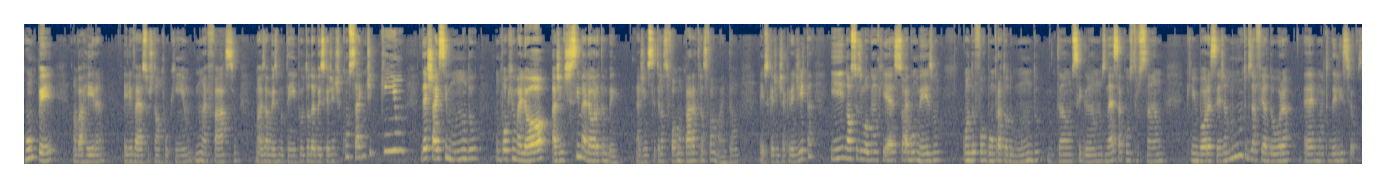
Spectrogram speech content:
romper uma barreira, ele vai assustar um pouquinho. Não é fácil, mas ao mesmo tempo, toda vez que a gente consegue um tiquinho deixar esse mundo um pouquinho melhor, a gente se melhora também. A gente se transforma para transformar. Então, é isso que a gente acredita. E nosso slogan aqui é só é bom mesmo quando for bom para todo mundo. Então, sigamos nessa construção que, embora seja muito desafiadora, é muito deliciosa.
